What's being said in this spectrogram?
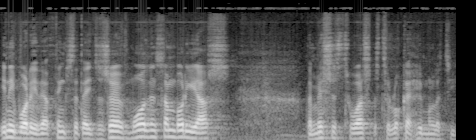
anybody that thinks that they deserve more than somebody else, the message to us is to look at humility.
